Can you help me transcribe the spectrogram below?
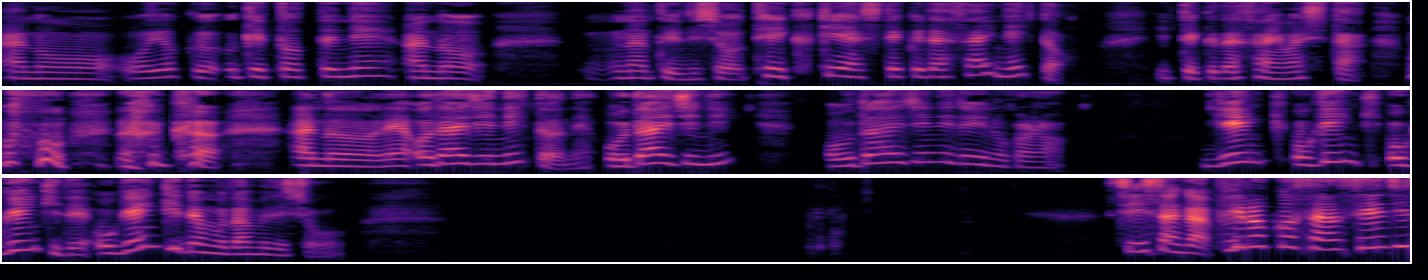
あの、をよく受け取ってね、あの、なんて言うんでしょう、テイクケアしてくださいね、と言ってくださいました。もう、なんか、あのね、お大事にとね、お大事に？お大事にでいいのかな？元気、お元気、お元気でお元気でもダメでしょ？シンさんが、ピロコさん、先日は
